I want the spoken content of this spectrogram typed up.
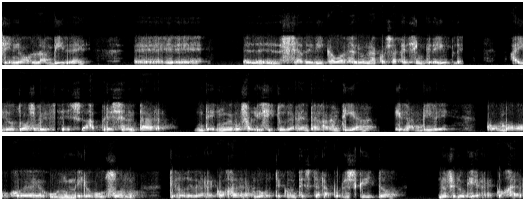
sino la Ambide eh, se ha dedicado a hacer una cosa que es increíble. Ha ido dos veces a presentar de nuevo solicitud de renta de garantía, que la Ambide como eh, un mero buzón que lo debe recoger, luego te contestará por escrito, no se lo quiere recoger.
